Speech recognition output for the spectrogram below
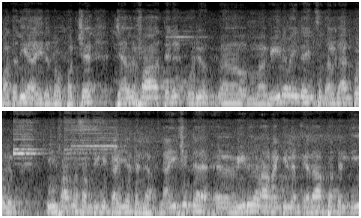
പദ്ധതിയായിരുന്നു. പക്ഷേ ജനവിഭാഗത്തിന് ഒരു വീട് മെയിന്റെനൻസ് നൽകാൻ പോലും ഈ ഭരണസമിതിക്ക് കഴിഞ്ഞിട്ടില്ല. ലൈഫിന്റെ വീടുകളാണെങ്കിലും യഥാർത്ഥത്തിൽ ഈ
